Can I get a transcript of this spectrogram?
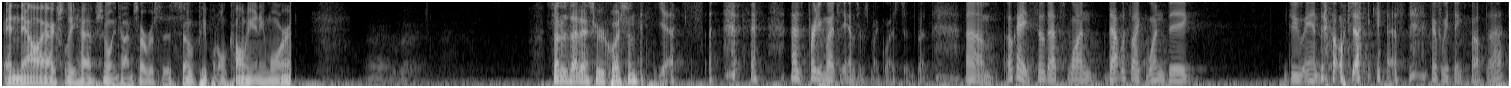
and now I actually have showing time services, so people don't call me anymore. So does that answer your question? Yes. that pretty much answers my question. But um, okay, so that's one. That was like one big do and don't, I guess, if we think about that.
